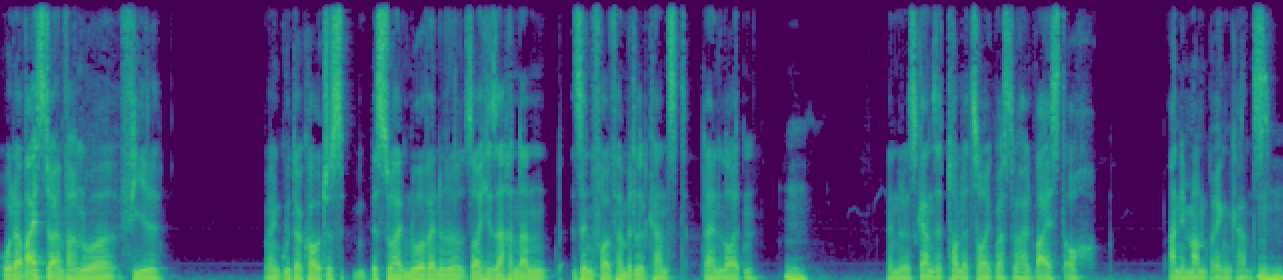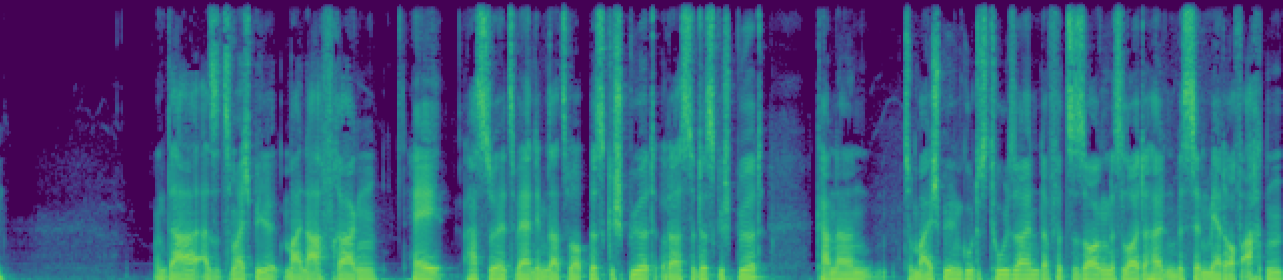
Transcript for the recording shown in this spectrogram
oder weißt du einfach nur viel? Weil ein guter Coach ist, bist du halt nur, wenn du solche Sachen dann sinnvoll vermitteln kannst, deinen Leuten. Mhm. Wenn du das ganze tolle Zeug, was du halt weißt, auch an den Mann bringen kannst. Mhm. Und da, also zum Beispiel mal nachfragen, hey, hast du jetzt während dem Satz überhaupt das gespürt oder hast du das gespürt? Kann dann zum Beispiel ein gutes Tool sein, dafür zu sorgen, dass Leute halt ein bisschen mehr darauf achten,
